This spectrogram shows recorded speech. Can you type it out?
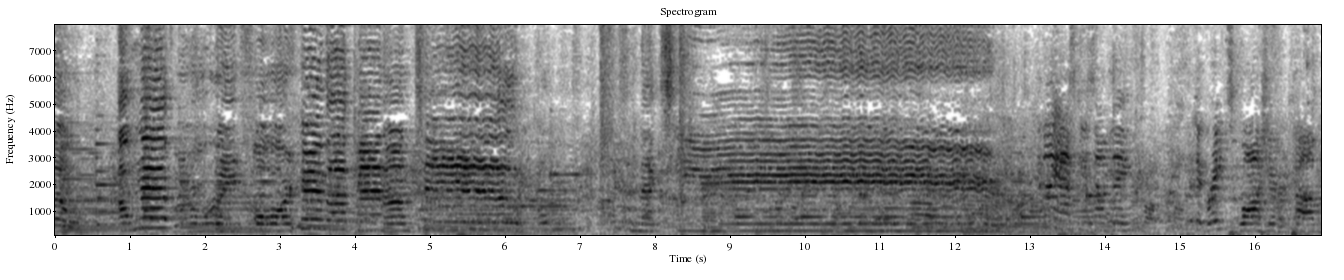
will, I'll never wait for him again until next year. Can I ask you something? Did the great squash ever come?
